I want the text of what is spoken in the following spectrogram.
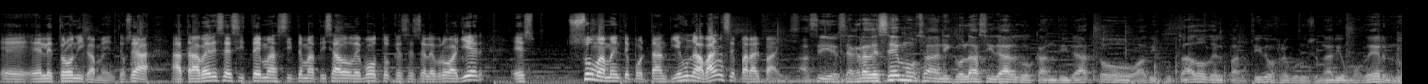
eh, electrónicamente. O sea, a través de ese sistema sistematizado de votos que se celebró ayer, es sumamente importante y es un avance para el país. Así es. Agradecemos a Nicolás Hidalgo, candidato a diputado del Partido Revolucionario Moderno,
